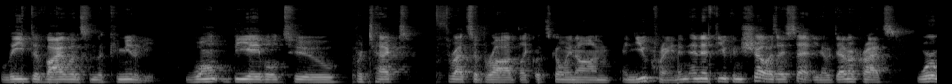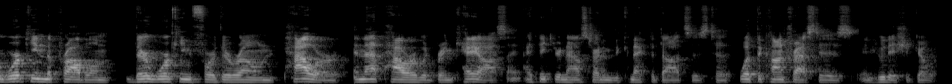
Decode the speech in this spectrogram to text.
lead to violence in the community, won't be able to protect threats abroad like what's going on in Ukraine. And, and, if you can show, as I said, you know, Democrats, we're working the problem, they're working for their own power, and that power would bring chaos. I, I think you're now starting to connect the dots as to what the contrast is and who they should go with.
